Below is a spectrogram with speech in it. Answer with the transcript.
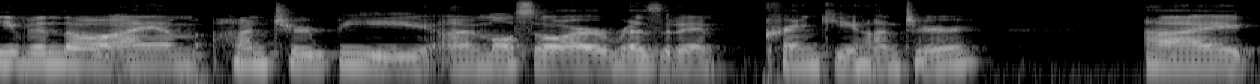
Even though I am Hunter B, I'm also our resident cranky hunter. I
